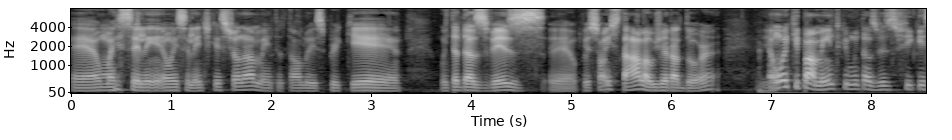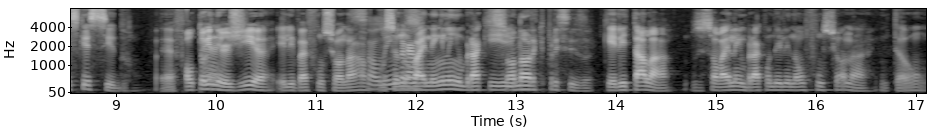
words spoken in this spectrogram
É, uma excelente, é um excelente questionamento, tá, Luiz? Porque muitas das vezes é, o pessoal instala o gerador. É um equipamento que muitas vezes fica esquecido. É, faltou É. energia, ele vai funcionar. Só você lembra- não vai nem lembrar que, Só na hora que precisa. que ele tá lá. Você só vai lembrar quando ele não funcionar. Então,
